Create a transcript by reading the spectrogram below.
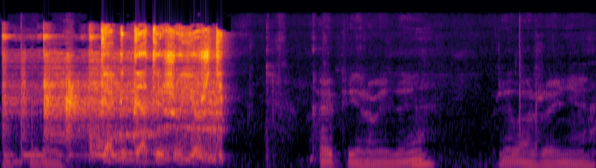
копировать. Когда ты жуешь Копировать, да? Приложение.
